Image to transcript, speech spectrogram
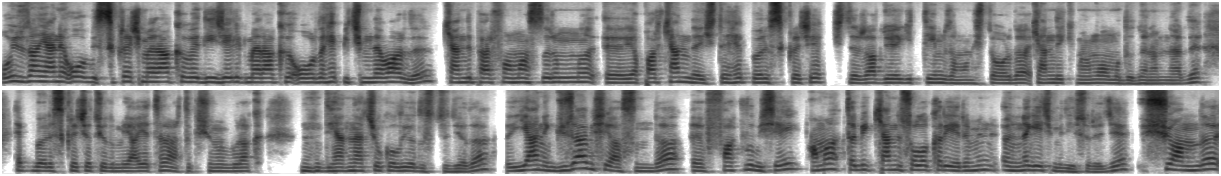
O yüzden yani o bir scratch merakı ve DJ'lik merakı orada hep içimde vardı. Kendi performanslarımı e, yaparken de işte hep böyle scratch'e işte radyoya gittiğim zaman işte orada kendi ekmeğim olmadığı dönemlerde hep böyle scratch atıyordum diyordum ya yeter artık şunu bırak diyenler çok oluyordu stüdyoda. Yani güzel bir şey aslında, e, farklı bir şey ama tabii kendi solo kariyerimin önüne geçmediği sürece şu anda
